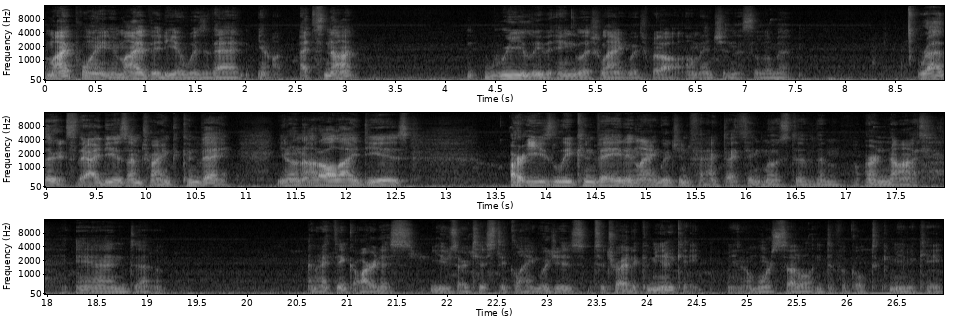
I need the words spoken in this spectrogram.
My point in my video was that, you know, it's not really the English language, but I'll, I'll mention this a little bit. Rather, it's the ideas I'm trying to convey. You know, not all ideas are easily conveyed in language. In fact, I think most of them are not. And uh, and I think artists use artistic languages to try to communicate. You know, more subtle and difficult to communicate.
